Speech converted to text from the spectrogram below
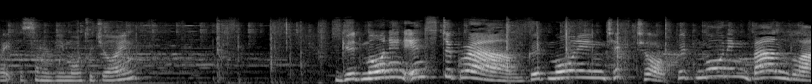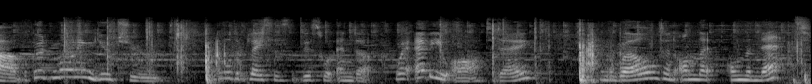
Wait for some of you more to join. Good morning, Instagram. Good morning, TikTok. Good morning, BandLab. Good morning, YouTube. All the places that this will end up. Wherever you are today in the world and on the on the net.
